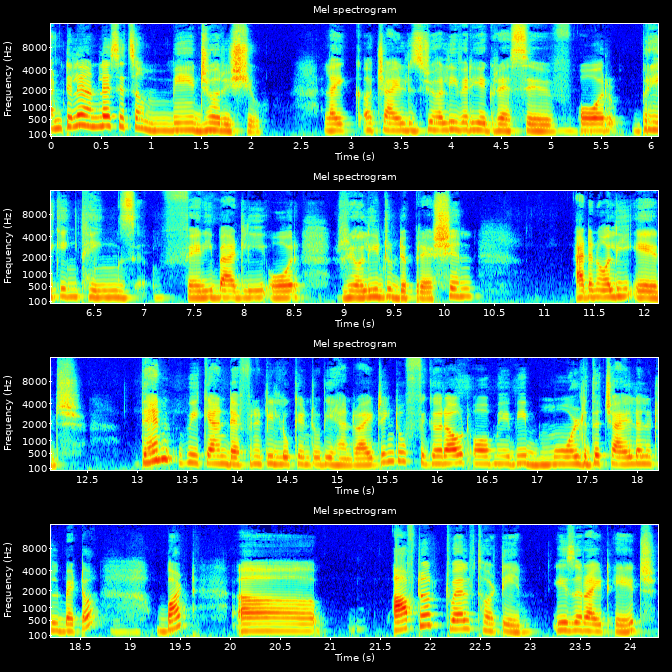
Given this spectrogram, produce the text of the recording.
until unless it's a major issue like a child is really very aggressive और ब्रेकिंग थिंग्स वेरी बैडली और really in to depression at an early age then we can definitely look in to hand writing to figure out और maybe mould the child a little better But uh, after 12, 13 is the right age.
